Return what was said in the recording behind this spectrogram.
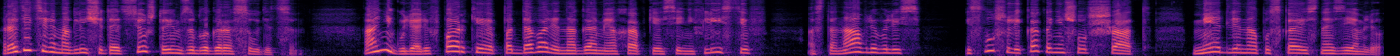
Родители могли считать все, что им заблагорассудится. Они гуляли в парке, поддавали ногами охапки осенних листьев, останавливались, и слушали, как они шуршат, медленно опускаясь на землю.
